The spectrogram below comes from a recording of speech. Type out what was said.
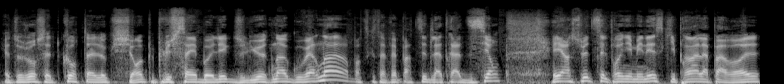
il y a toujours cette courte allocution un peu plus symbolique du lieutenant-gouverneur, parce que ça fait partie de la tradition. Et ensuite, c'est le premier ministre qui prend la parole.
